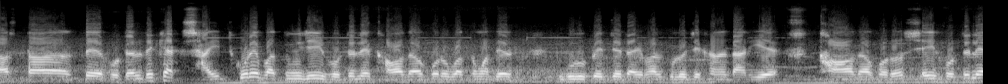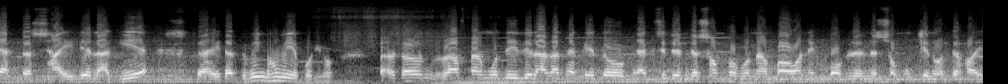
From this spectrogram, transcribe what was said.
রাস্তাতে হোটেল দেখে এক সাইড করে বা তুমি যেই হোটেলে খাওয়া দাওয়া করো বা তোমাদের গ্রুপের যে ড্রাইভারগুলো যেখানে দাঁড়িয়ে খাওয়া দাওয়া করো, সেই হোটেলে একটা সাইডে লাগিয়ে গাড়িটা তুমি ঘুমিয়ে পড়িও। তার কারণ রাস্তার মধ্যে যদি লাগা থাকে তো অ্যাক্সিডেন্টের সম্ভাবনা বা অনেক প্রবলেমের সম্মুখীন হতে হয়।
